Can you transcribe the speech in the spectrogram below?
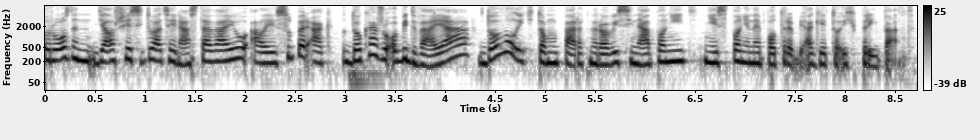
rôzne ďalšie situácie nastávajú, ale je super, ak dokážu obidvaja dovoliť tomu partnerovi si naplniť nesplnené potreby, ak je to ich prípad.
